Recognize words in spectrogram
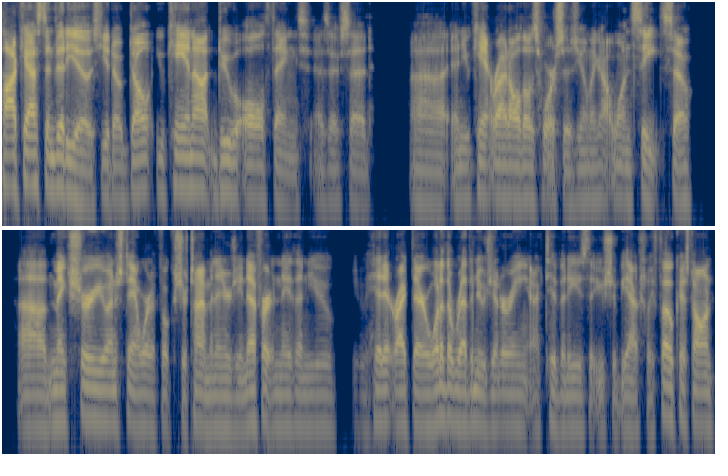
podcasts and videos. You know, don't you cannot do all things, as I've said, uh, and you can't ride all those horses. You only got one seat, so uh, make sure you understand where to focus your time and energy and effort. And Nathan, you you hit it right there. What are the revenue generating activities that you should be actually focused on?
